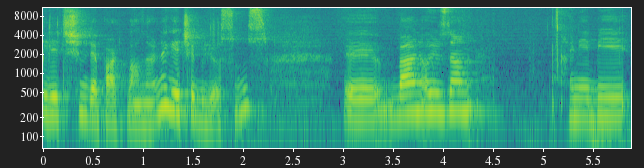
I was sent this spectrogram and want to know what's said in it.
iletişim departmanlarına geçebiliyorsunuz. E, ben o yüzden Hani bir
